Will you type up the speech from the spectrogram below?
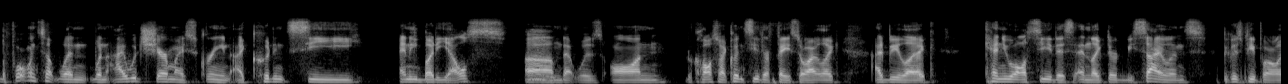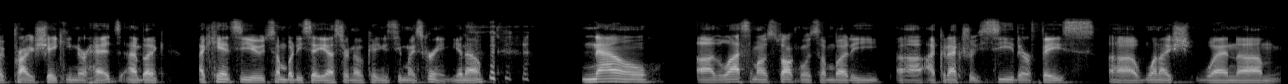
before when some, when when I would share my screen, I couldn't see anybody else um, mm. that was on the call, so I couldn't see their face. So I like I'd be like, "Can you all see this?" And like there'd be silence because people are like probably shaking their heads. And I'm like, "I can't see you." Somebody say yes or no. Can you see my screen? You know. now uh, the last time I was talking with somebody, uh, I could actually see their face uh, when I sh- when um,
